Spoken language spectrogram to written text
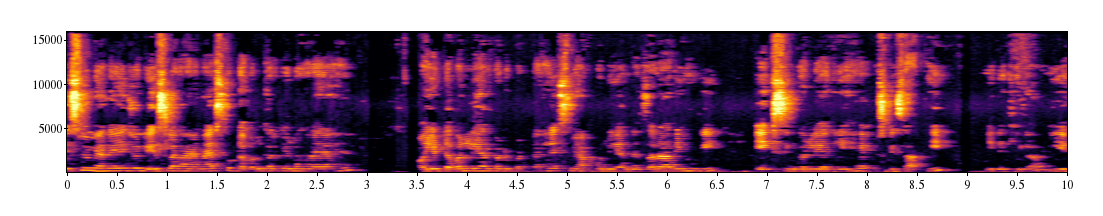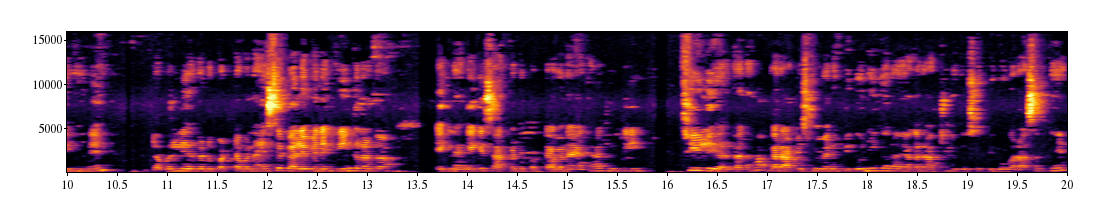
इसमें मैंने जो लेस लगाया ना, इसको डबल करके लगाया है। और ये डबल लेयर का दुपट्टा है, इसमें आपको लेयर नज़र आ रही होगी। एक सिंगल लेयर ये है, उसके साथ ही ये देखिएगा, ये मैंने डबल लेयर का दुपट्टा बनाया। इससे पहले मैंने ग्रीन कलर का, एक लहंगे के साथ का दुपट्टा बनाया था, जो कि थ्री लेयर का था। अगर आप इसमें मैंने पिको नहीं कराया, अगर आप चाहें तो इसे पिको करा सकते हैं।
